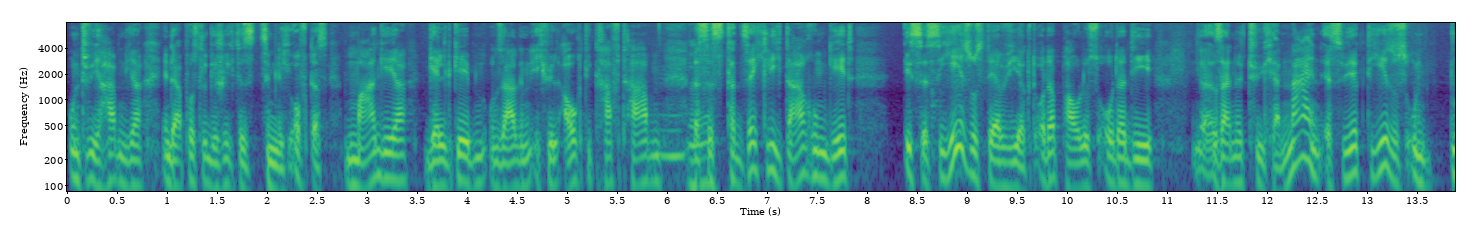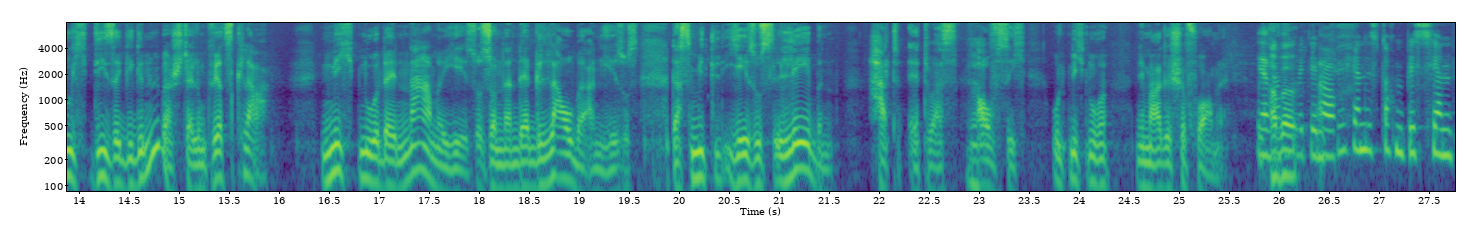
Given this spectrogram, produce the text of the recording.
Und wir haben ja in der Apostelgeschichte ziemlich oft, dass Magier Geld geben und sagen, ich will auch die Kraft haben. Mhm. Dass es tatsächlich darum geht, ist es Jesus, der wirkt oder Paulus oder die, äh, seine Tücher. Nein, es wirkt Jesus und durch diese Gegenüberstellung wird es klar. Nicht nur der Name Jesus, sondern der Glaube an Jesus. Das mit Jesus Leben hat etwas ja. auf sich und nicht nur eine magische Formel. Ja, Aber mit den Tüchern ist doch ein bisschen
